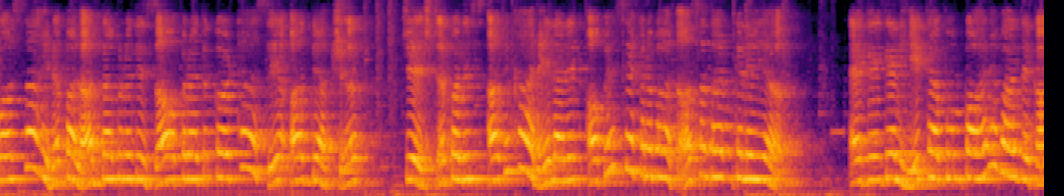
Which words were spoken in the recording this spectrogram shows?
බස්නාහිර පළාත් දකුණු දිසා අපරාධ කොට්ටාසේ අධ්‍යක්ෂ ජ්‍යෙෂ්ඨ පොලිස් අධිකාරී ලලිත් අබේසේකර මහතා සඳහන් කළේය. ඇගේ ගැලී කැපුම් පාරවල් දෙකක්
